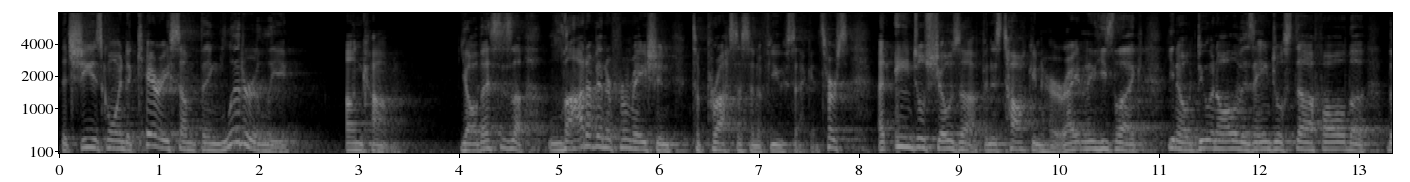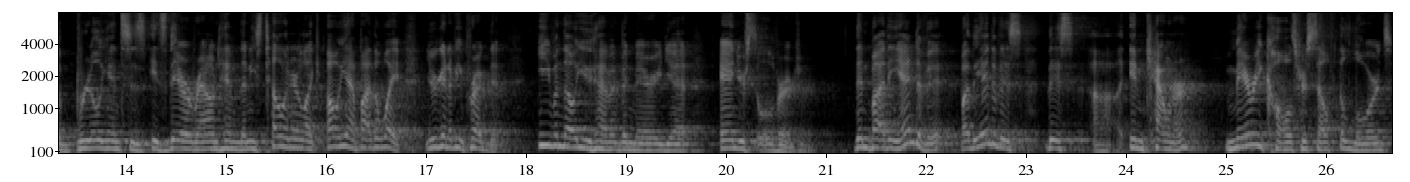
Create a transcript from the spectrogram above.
that she is going to carry something literally uncommon. Y'all, this is a lot of information to process in a few seconds. First, an angel shows up and is talking to her, right? And he's like, you know, doing all of his angel stuff, all the, the brilliance is, is there around him. Then he's telling her, like, oh, yeah, by the way, you're to be pregnant, even though you haven't been married yet and you're still a virgin. Then by the end of it, by the end of this, this uh, encounter, Mary calls herself the Lord's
